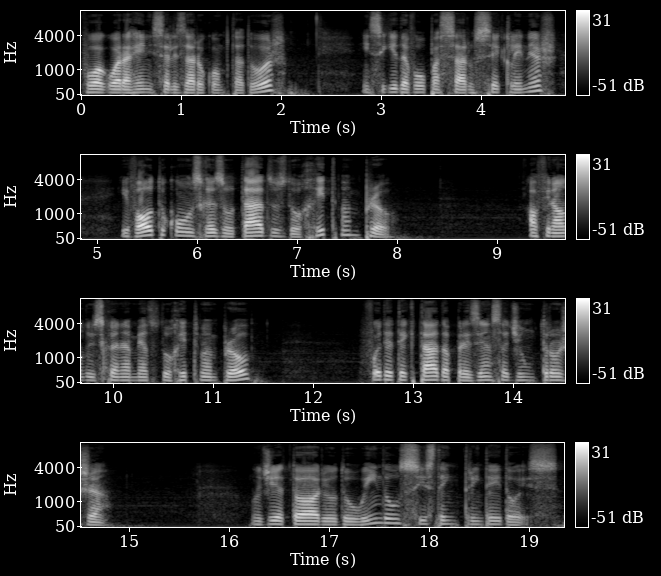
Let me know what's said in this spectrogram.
Vou agora reinicializar o computador. Em seguida vou passar o CCleaner e volto com os resultados do Hitman Pro. Ao final do escaneamento do Hitman Pro, foi detectada a presença de um trojan no diretório do Windows System 32.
